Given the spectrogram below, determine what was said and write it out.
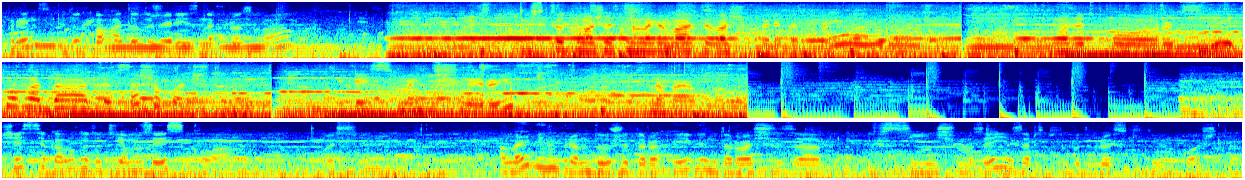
В принципі, тут багато дуже різних розваг. Ось Тут можуть намалювати вашу карикатуру, можуть по руці погадати, все, що хочете. Якийсь магічний рис, напевно. З цікавого тут є музей скла. Ось він. Але він прям дуже дорогий, він дорожчий за всі інші музеї. Я зараз піду подивлюсь, скільки він коштує.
